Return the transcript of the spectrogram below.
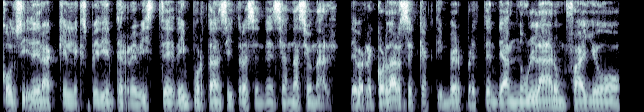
considera que el expediente reviste de importancia y trascendencia nacional. Debe recordarse que Actimber pretende anular un fallo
